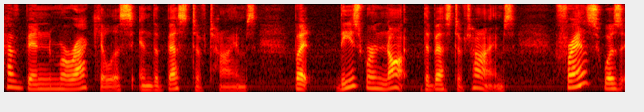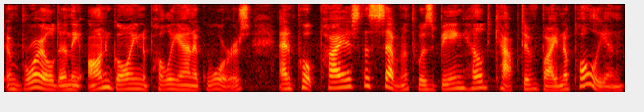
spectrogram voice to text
have been miraculous in the best of times, but these were not the best of times. France was embroiled in the ongoing Napoleonic Wars, and Pope Pius VII was being held captive by Napoleon.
